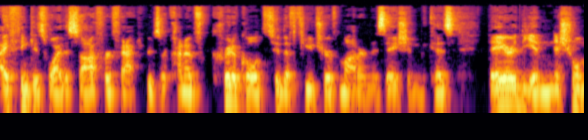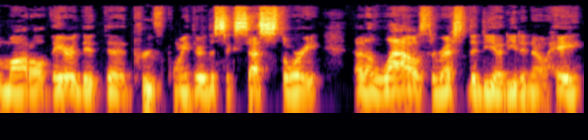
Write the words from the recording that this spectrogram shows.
I think is why the software factories are kind of critical to the future of modernization because they are the initial model, they are the, the proof point, they're the success story that allows the rest of the DoD to know, hey,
